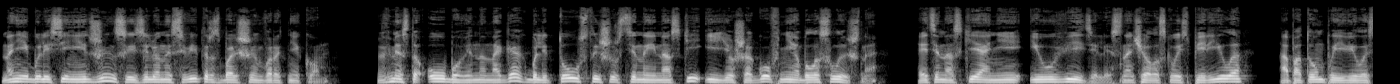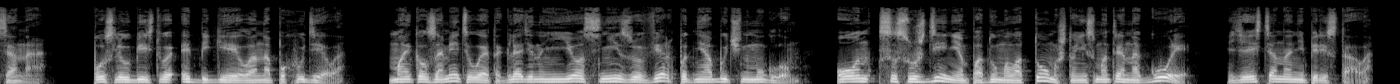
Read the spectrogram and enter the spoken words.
На ней были синие джинсы и зеленый свитер с большим воротником. Вместо обуви на ногах были толстые шерстяные носки, и ее шагов не было слышно. Эти носки они и увидели, сначала сквозь перила, а потом появилась она. После убийства Эбигейл она похудела. Майкл заметил это, глядя на нее снизу вверх под необычным углом. Он с осуждением подумал о том, что, несмотря на горе, есть она не перестала.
